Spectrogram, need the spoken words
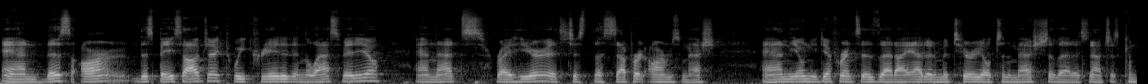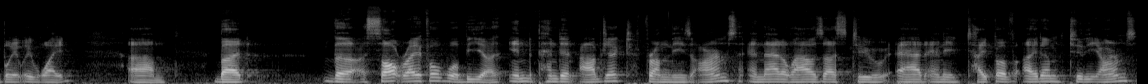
And this arm, this base object we created in the last video and that's right here. It's just the separate arms mesh and the only difference is that I added a material to the mesh so that it's not just completely white. Um, but the assault rifle will be an independent object from these arms and that allows us to add any type of item to the arms.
